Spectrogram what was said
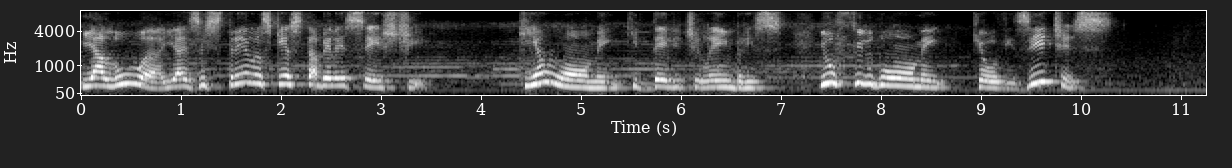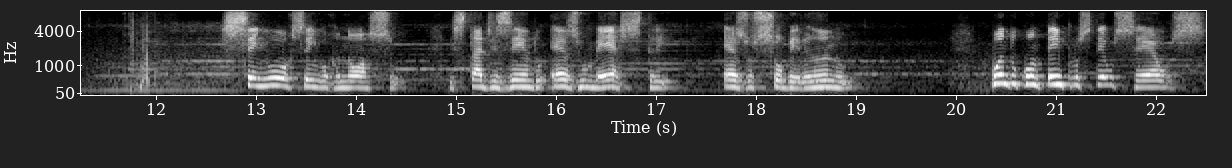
e a lua e as estrelas que estabeleceste, que é o homem que dele te lembres, e o filho do homem que o visites? Senhor, Senhor nosso, está dizendo: és o mestre, és o soberano. Quando contemplo os teus céus,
